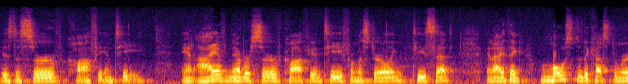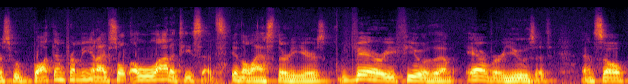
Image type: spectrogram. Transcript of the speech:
is to serve coffee and tea. And I have never served coffee and tea from a Sterling tea set. And I think most of the customers who bought them from me, and I've sold a lot of tea sets in the last 30 years, very few of them ever use it. And so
